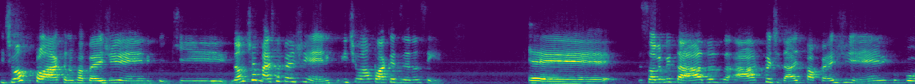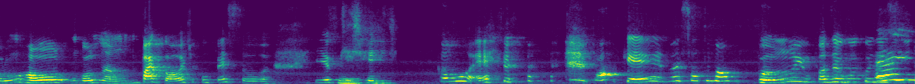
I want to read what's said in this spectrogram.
e tinha uma placa no papel higiênico que não tinha mais papel higiênico e tinha uma placa dizendo assim: é, são limitadas a quantidade de papel higiênico por um rolo, um rolo não, um pacote por pessoa. E eu fiquei, gente, como é? por quê? Não é só tomar um banho, fazer alguma coisa é assim.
